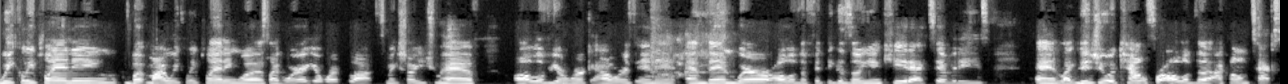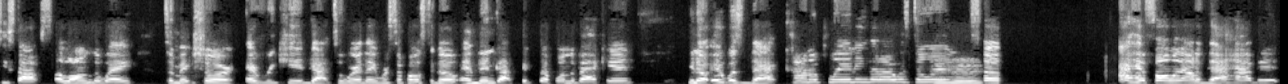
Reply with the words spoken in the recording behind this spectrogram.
weekly planning, but my weekly planning was like where are your work blocks? Make sure that you have all of your work hours in it, and then where are all of the 50 gazillion kid activities? And like, did you account for all of the I call them taxi stops along the way to make sure every kid got to where they were supposed to go and then got picked up on the back end? You know, it was that kind of planning that I was doing. Mm-hmm. So I had fallen out of that habit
